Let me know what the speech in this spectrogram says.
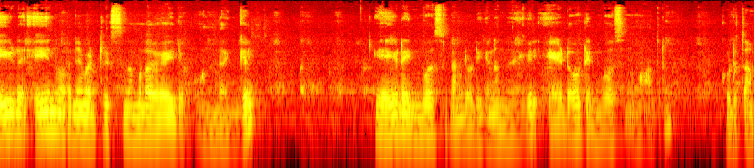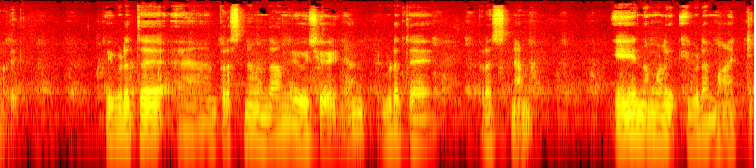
എയുടെ എ എന്ന് പറഞ്ഞ മെട്രിക്സ് നമ്മുടെ കയ്യിൽ ഉണ്ടെങ്കിൽ എയുടെ ഇൻവേഴ്സ് കണ്ടുപിടിക്കണമെന്നുണ്ടെങ്കിൽ എ ഡോട്ട് ഇൻവേഴ്സ് എന്ന് മാത്രം കൊടുത്താൽ മതി. ഇവിടുത്തെ പ്രശ്നം എന്താണെന്ന് ചോദിച്ചു കഴിഞ്ഞാൽ ഇവിടുത്തെ പ്രശ്നം എ നമ്മൾ ഇവിടെ മാറ്റി.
